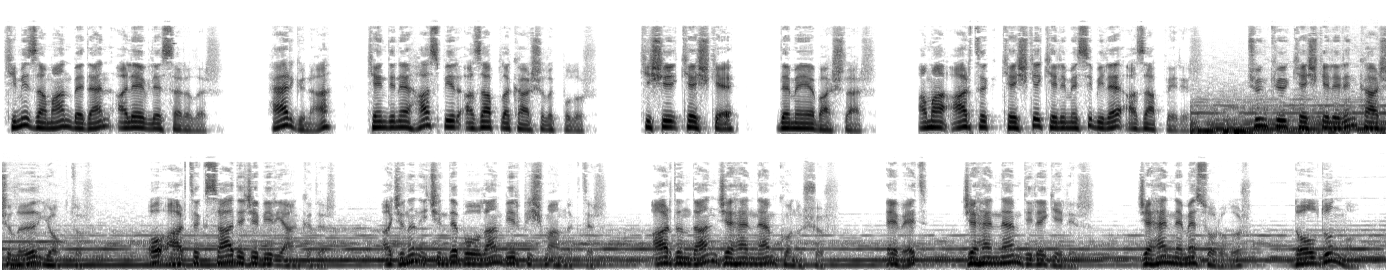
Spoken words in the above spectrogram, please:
Kimi zaman beden alevle sarılır. Her günah, kendine has bir azapla karşılık bulur. Kişi keşke demeye başlar. Ama artık keşke kelimesi bile azap verir. Çünkü keşkelerin karşılığı yoktur. O artık sadece bir yankıdır. Acının içinde boğulan bir pişmanlıktır. Ardından cehennem konuşur. Evet, cehennem dile gelir. Cehenneme sorulur, doldun mu?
